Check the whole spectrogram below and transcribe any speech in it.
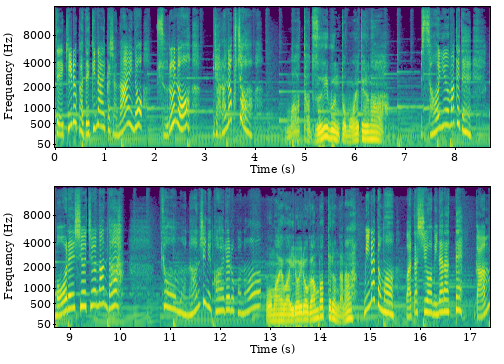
できるかできないかじゃないの。するの？やらなくちゃ。また随分と燃えてるなそういうわけで猛練習中なんだ。今日も何時に帰れるかな？お前はいろいろ頑張ってるんだな。湊も私を見習って頑張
